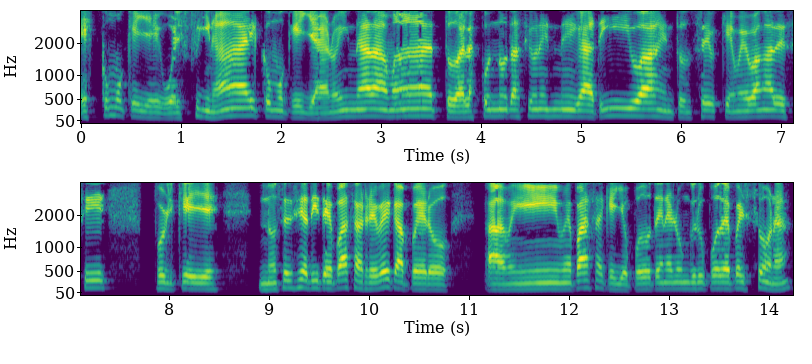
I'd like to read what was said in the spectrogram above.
es como que llegó el final, como que ya no hay nada más, todas las connotaciones negativas, entonces, ¿qué me van a decir? Porque no sé si a ti te pasa, Rebeca, pero a mí me pasa que yo puedo tener un grupo de personas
